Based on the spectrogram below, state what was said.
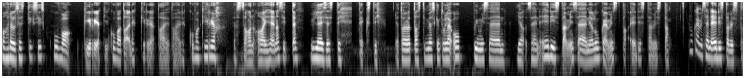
mahdollisesti siis kuvakirjakin, kuvataidekirja tai taidekuvakirja, jossa on aiheena sitten yleisesti teksti. Ja toivottavasti myöskin tulee oppimiseen ja sen edistämiseen ja lukemista edistämistä. Lukemisen edistämistä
